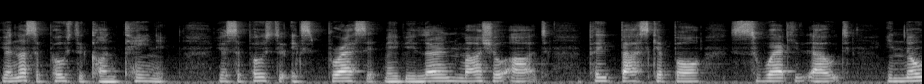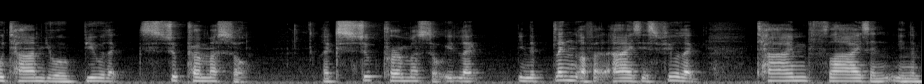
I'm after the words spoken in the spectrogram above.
you're not supposed to contain it. You're supposed to express it. Maybe learn martial art play basketball sweat it out. In no time you will build like super muscle like super muscle. It like in the blink of an eye, it feel like time flies, and in the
